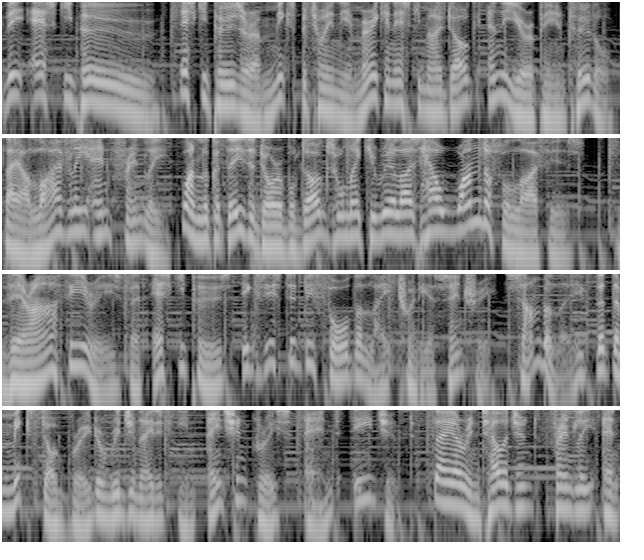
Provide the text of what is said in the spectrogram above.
the Eskipoo. Eskipoos are a mix between the American Eskimo dog and the European poodle. They are lively and friendly. One look at these adorable dogs will make you realize how wonderful life is. There are theories that Eskipoos existed before the late 20th century. Some believe that the mixed dog breed originated in ancient Greece and Egypt. They are intelligent, friendly, and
